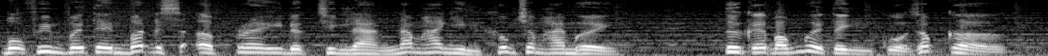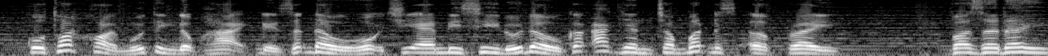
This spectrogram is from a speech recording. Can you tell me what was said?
bộ phim với tên Birds of Prey được trình làng năm 2020. Từ cái bóng người tình của Joker, cô thoát khỏi mối tình độc hại để dẫn đầu hội chị em DC đối đầu các ác nhân trong Birds of Prey. Và giờ đây,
